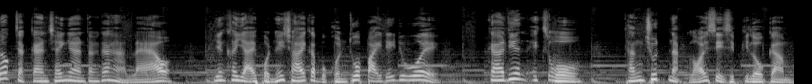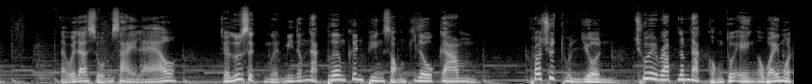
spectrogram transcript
นอกจากการใช้งานทางทหารแล้ว ยังขยายผลให้ใช้กับบุคคลทั่วไปได้ด้วย Guardian XO ทั้งชุดหนัก 140 กิโลกรัม แต่เวลาสวมใส่แล้ว จะรู้สึกเหมือนมีน้ำหนักเพิ่มขึ้นเพียง 2 กิโลกรัม เพราะชุดหุ่นยนต์ช่วยรับน้ำหนักของตัวเองเอาไว้หมด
